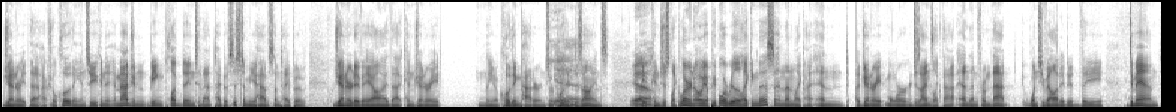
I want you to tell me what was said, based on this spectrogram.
generate the actual clothing. And so you can imagine being plugged into that type of system. You have some type of generative AI that can generate, you know, clothing patterns or clothing designs. yeah. It can just like learn, oh yeah, people are really liking this, and then like and generate more designs like that. And then from that, once you validated the demand,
